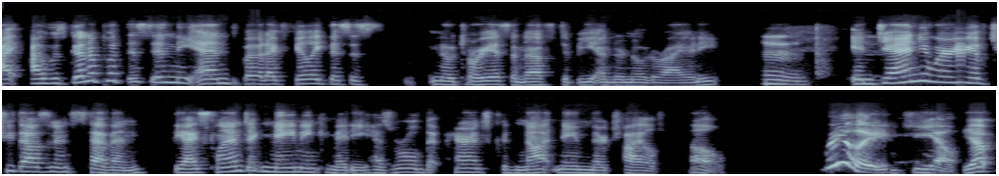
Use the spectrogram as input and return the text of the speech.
I, I was going to put this in the end, but I feel like this is notorious enough to be under notoriety. Mm. In January of 2007, the Icelandic Naming Committee has ruled that parents could not name their child Hel. Really? GL. Yep.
